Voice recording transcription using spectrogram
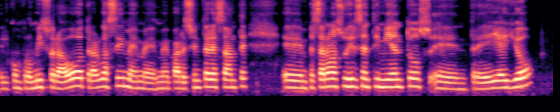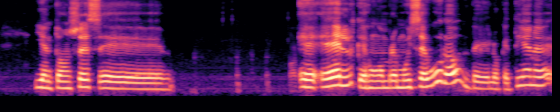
el compromiso era otra, algo así, me, me, pareció interesante. Eh, empezaron a surgir sentimientos eh, entre ella y yo, y entonces eh, él, que es un hombre muy seguro de lo que tiene,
